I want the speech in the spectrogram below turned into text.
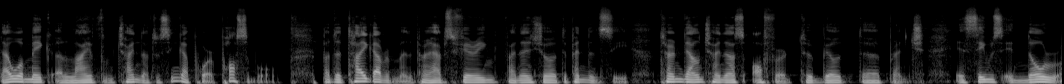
That will make a line from China to Singapore possible. But the Thai government, perhaps fearing financial dependency, turned down China's offer to build the branch. It seems in no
